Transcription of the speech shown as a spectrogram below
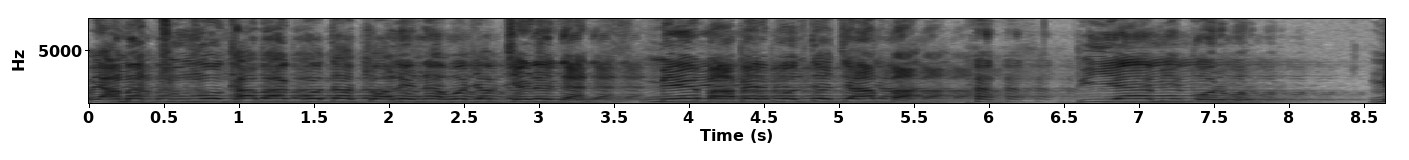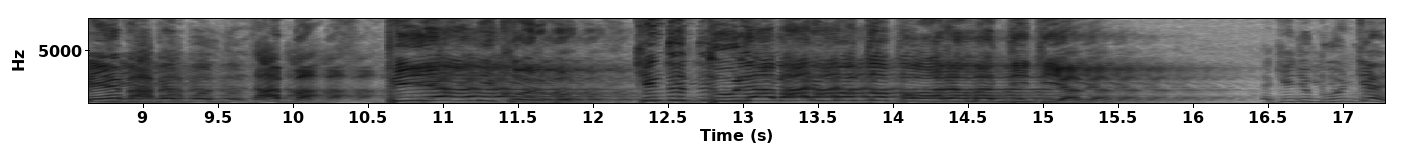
ওই আমার চুমো খাওয়া কোথা চলে না, ও সব ছেড়ে দেন। মেয়ে বাপের বলতে যে, আব্বা, বিয়ে আমি করব। মেয়ে বাপের বলতে আব্বা, বিয়ে আমি করব। কিন্তু দুলাভার মতো বর আমার দিতে হবে। কিছু বুঝছেন?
